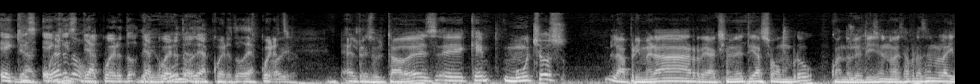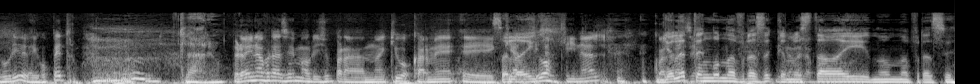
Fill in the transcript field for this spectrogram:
X, De acuerdo. X, de acuerdo, de, De acuerdo, una. de acuerdo, de acuerdo. El resultado es eh, que muchos, la primera reacción es de asombro cuando les dicen, no, esa frase no la dijo Uribe, la dijo Petro. Claro. Pero hay una frase, Mauricio, para no equivocarme, eh, ¿Se que la al, digo? al final... ¿cuál Yo le tengo una frase que no estaba ahí, no una frase.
